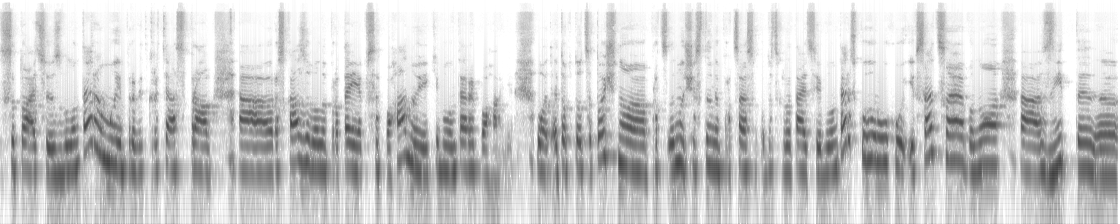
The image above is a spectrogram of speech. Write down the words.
ситуацію з волонтерами і про відкриття справ розказували про те, як все погано, і які волонтери погані. От е, тобто, це точно ну, частини процесу по дискредитації волонтерського руху, і все це воно звідти е,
